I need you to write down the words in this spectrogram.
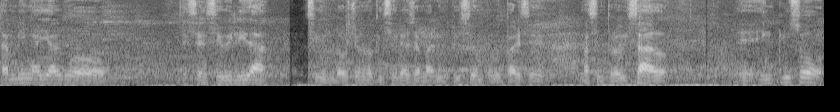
también hay algo de sensibilidad, decirlo. Yo no quisiera llamar intuición porque parece más improvisado. Eh, incluso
